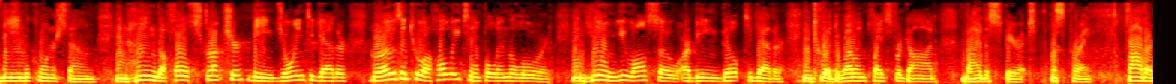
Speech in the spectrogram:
being the cornerstone, in whom the whole structure, being joined together, grows into a holy temple in the Lord, in whom you also are being built together into a dwelling place for God by the Spirit. Let's pray. Father,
